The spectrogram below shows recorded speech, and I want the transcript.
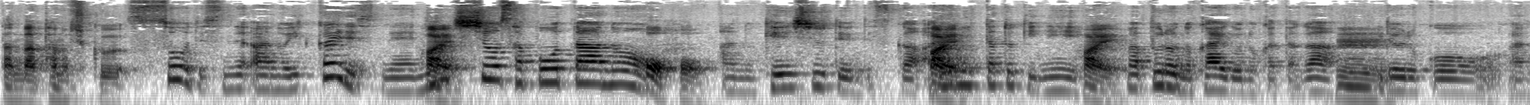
だんだん楽しく。そうですね。あの1回ですねはい。認知症サポーターの,、ほうほあの研修っていうんですか、はい。あれに行った時に、はい。まあ、プロの介護の方がうん。いろいろこうあの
